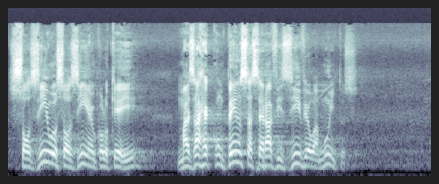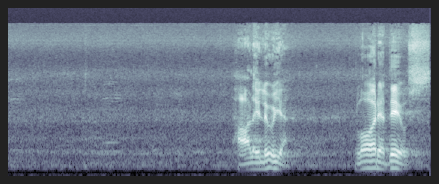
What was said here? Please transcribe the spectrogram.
sozinho ou sozinha, eu coloquei aí, mas a recompensa será visível a muitos. Aleluia. Glória a Deus.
